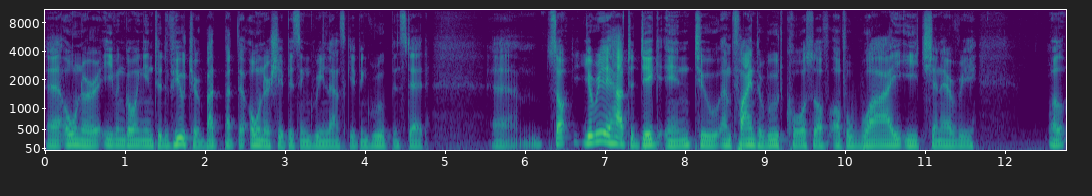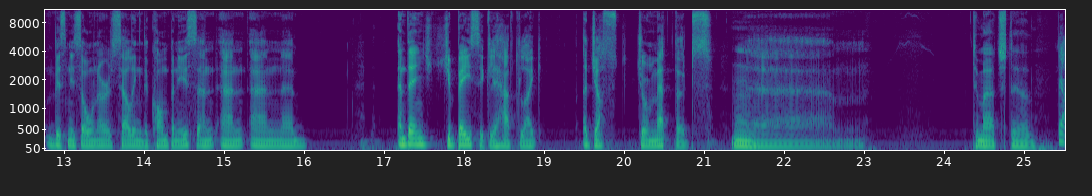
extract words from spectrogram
Uh, owner even going into the future, but but the ownership is in Green Landscaping Group instead. Um, so you really have to dig into and find the root cause of, of why each and every well business owner is selling the companies and and and uh, and then you basically have to like adjust your methods Mm. um, to match the Yeah.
